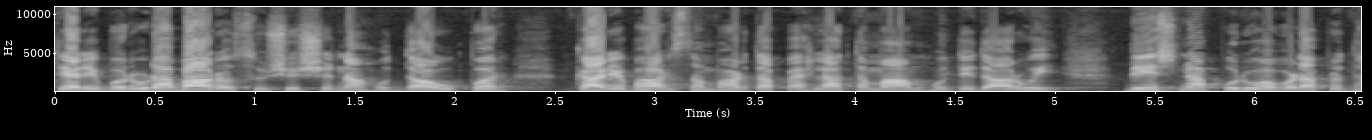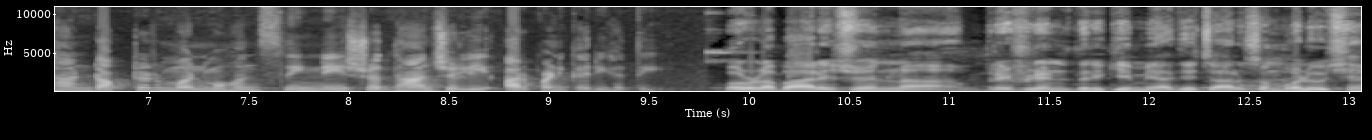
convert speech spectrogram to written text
ત્યારે બરોડા બાર એસોસિએશનના હોદ્દાઓ પર કાર્યભાર સંભાળતા પહેલા તમામ હોદ્દેદારોએ દેશના પૂર્વ વડાપ્રધાન ડોક્ટર મનમોહન સિંહને શ્રદ્ધાંજલિ અર્પણ કરી હતી. બરોડા બાર એસોસિએશનના પ્રેસિડેન્ટ તરીકે મેં આજે ચાર સંભાળ્યો છે.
